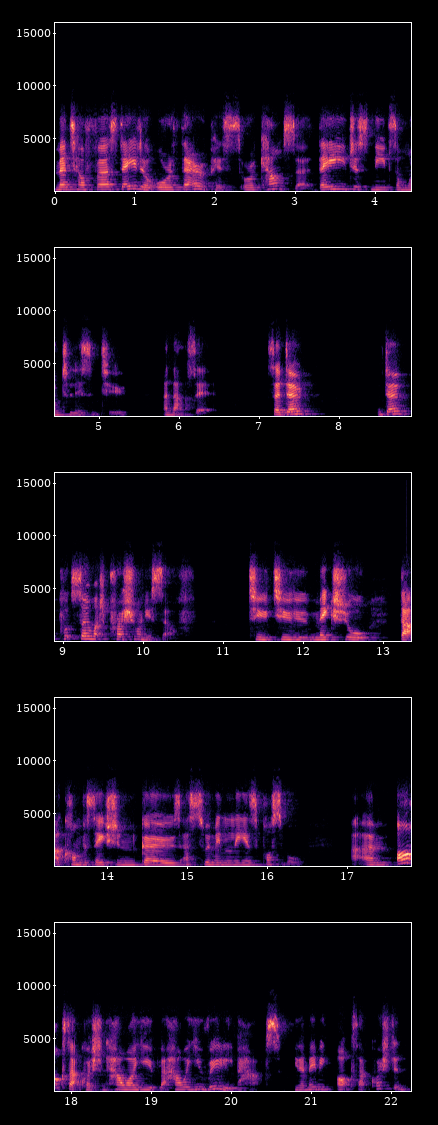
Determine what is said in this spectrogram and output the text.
mental health first aider or a therapist or a counselor. They just need someone to listen to, and that's it. So don't don't put so much pressure on yourself to to make sure that a conversation goes as swimmingly as possible. Um, ask that question, how are you? But how are you really? Perhaps you know maybe ask that question.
